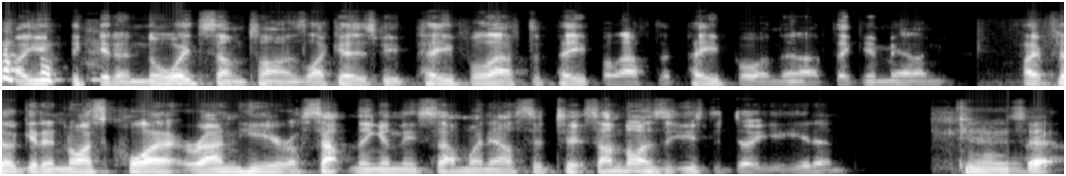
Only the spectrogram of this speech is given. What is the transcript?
I used to get annoyed sometimes, like it'd be people after people after people, and then I'm thinking, man, I'm, hopefully I'll get a nice quiet run here or something, and then someone else would. T- Sometimes it used to do your head in. Yeah. So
